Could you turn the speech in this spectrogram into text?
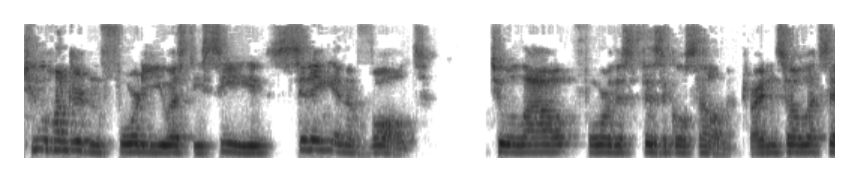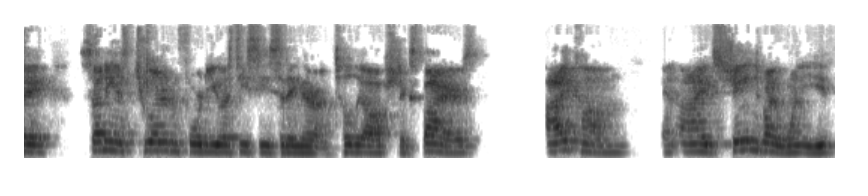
240 USDC sitting in a vault to allow for this physical settlement, right? And so let's say Sunny has 240 USDC sitting there until the option expires. I come and I exchange my one ETH,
